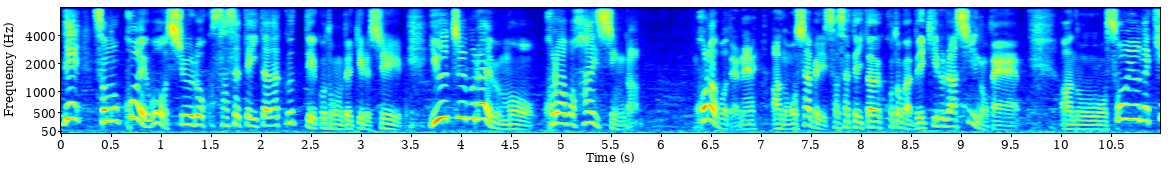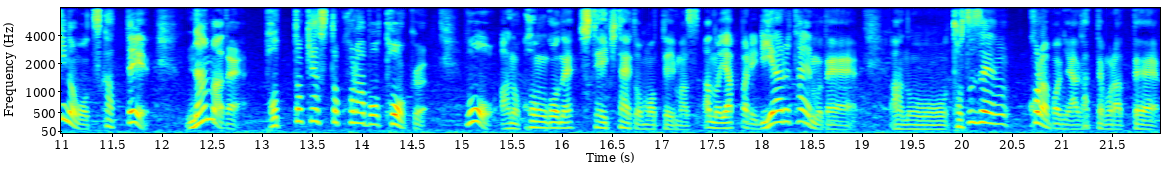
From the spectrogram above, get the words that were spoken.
でその声を収録させていただくっていうこともできるし YouTube ライブもコラボ配信がコラボでね、あの、おしゃべりさせていただくことができるらしいので、あの、そういうね、機能を使って、生で、ポッドキャストコラボトークを、あの、今後ね、していきたいと思っています。あの、やっぱりリアルタイムで、あの、突然コラボに上がってもらって、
